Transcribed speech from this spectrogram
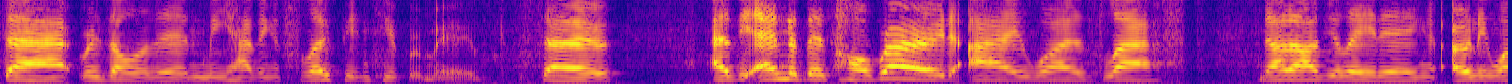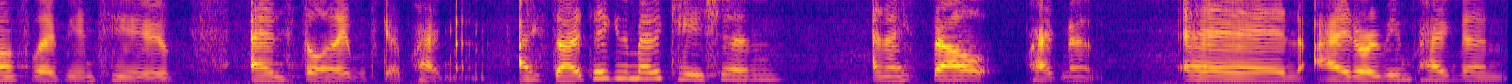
that resulted in me having a fallopian tube removed. So at the end of this whole road, I was left not ovulating, only one fallopian tube, and still unable to get pregnant. I started taking the medication, and I felt pregnant. And I had already been pregnant,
